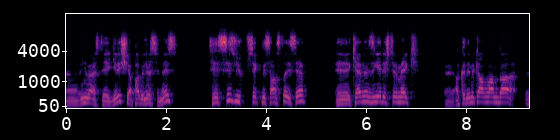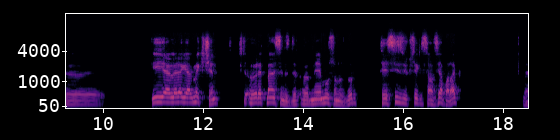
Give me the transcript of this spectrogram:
e, üniversiteye giriş yapabilirsiniz. Tezsiz yüksek lisansta ise e, kendinizi geliştirmek, e, akademik anlamda e, iyi yerlere gelmek için işte öğretmensinizdir, memursunuzdur, tezsiz yüksek lisans yaparak e,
